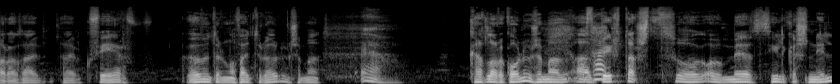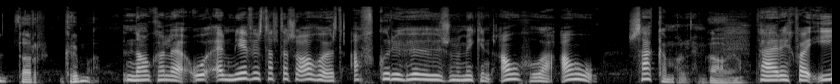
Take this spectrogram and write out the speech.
bara það er, það er hver höfundurinn og fættur öðrum sem að já. kallar á konu sem að, að það- byrtast og, og með því líka snildar krimma. Nákvæmlega, og, en mér finnst alltaf svo áhugavert, af hverju við svona mikinn áhuga á sakamálum? Já, já. Það er eitthvað í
